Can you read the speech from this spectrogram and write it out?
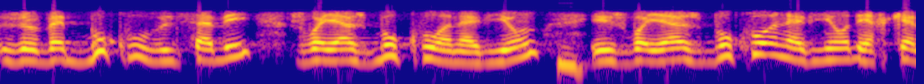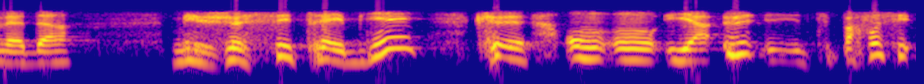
je vais beaucoup, vous le savez, je voyage beaucoup en avion et je voyage beaucoup en avion d'Air Canada. Mais je sais très bien que on, on y a une, parfois c'est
